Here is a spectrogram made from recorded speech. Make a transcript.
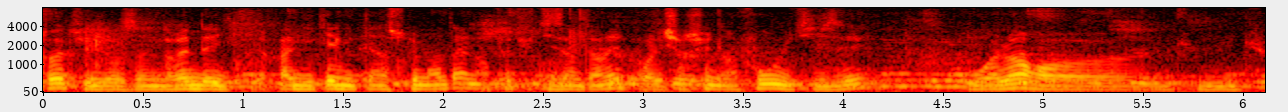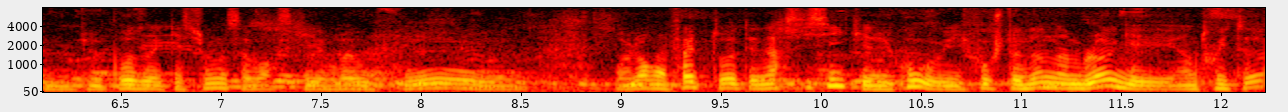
toi, tu es dans une radicalité instrumentale. En fait, tu utilises Internet pour aller chercher une info, l'utiliser. Ou alors, euh, tu, te poses la question de savoir ce qui est vrai ou faux. Ou, alors, en fait, toi, tu es narcissique. Et du coup, il faut que je te donne un blog et un Twitter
